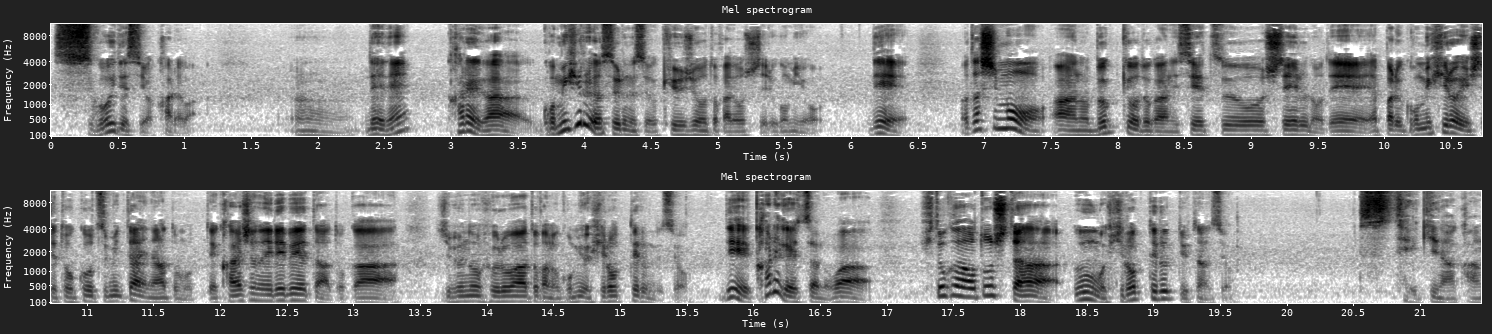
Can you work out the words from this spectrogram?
すごいですよ彼は。うん。でね彼がゴミ拾いをするんですよ。球場とかで落ちてるゴミを。で私もあの仏教とかに精通をしているのでやっぱりゴミ拾いして徳を積みたいなと思って会社のエレベーターとか自分のフロアとかのゴミを拾ってるんですよで彼が言ってたのは人が落とした運を拾ってるって言ったんですよ素敵な考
